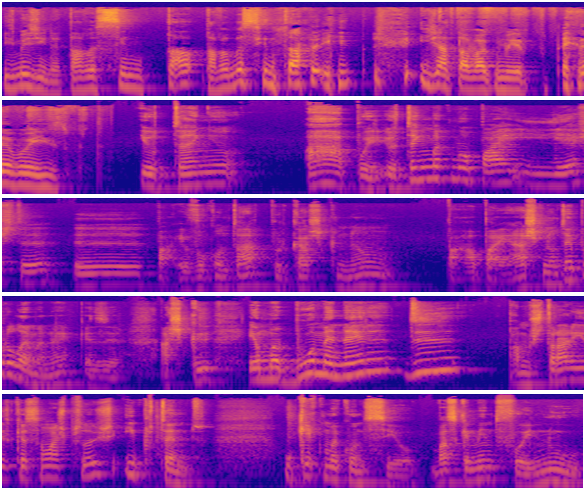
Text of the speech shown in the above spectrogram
imagina, estava sentado, estava-me a sentar e já estava a comer. Era bué isso. Eu tenho ah, pois, eu tenho uma com o meu pai e esta, uh, pá, eu vou contar porque acho que não. Pá, oh pai, acho que não tem problema, não é? Quer dizer, acho que é uma boa maneira de pá, mostrar a educação às pessoas e, portanto, o que é que me aconteceu? Basicamente foi no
